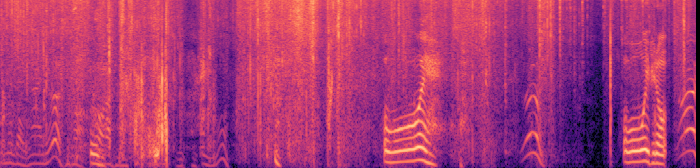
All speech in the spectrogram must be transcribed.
มันไม่ได้ง่ายเด้อพี่น้อง อืม พ่อกับหา โอ้ยเออโอ้ย พี่น้องเอ้ย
